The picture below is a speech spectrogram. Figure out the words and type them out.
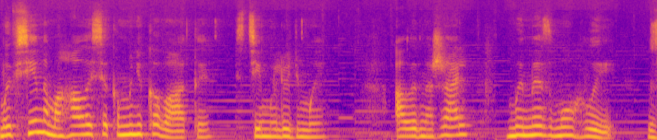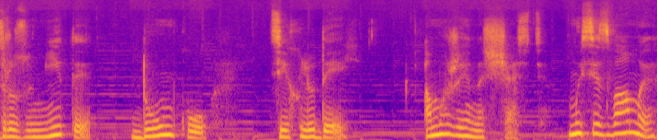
Ми всі намагалися комунікувати з цими людьми, але, на жаль, ми не змогли зрозуміти думку цих людей. А може, і на щастя. Ми всі з вами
